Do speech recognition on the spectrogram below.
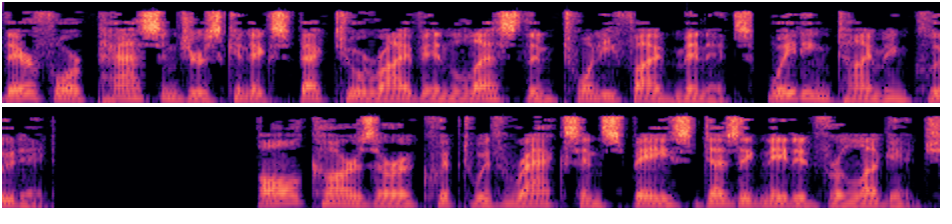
therefore passengers can expect to arrive in less than 25 minutes, waiting time included. All cars are equipped with racks and space designated for luggage.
